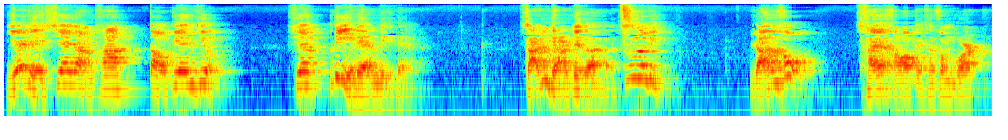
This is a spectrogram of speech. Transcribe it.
也得先让他到边境，先历练历练，攒点这个资历，然后才好给他封官儿，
